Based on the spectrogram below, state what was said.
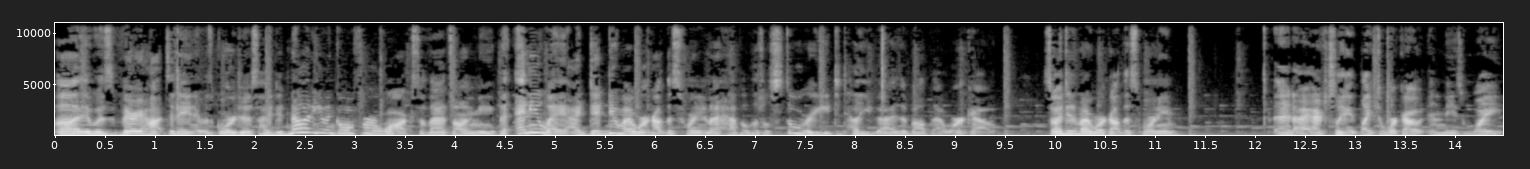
Uh, it was very hot today and it was gorgeous. I did not even go for a walk, so that's on me. But anyway, I did do my workout this morning and I have a little story to tell you guys about that workout. So I did my workout this morning and I actually like to work out in these white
